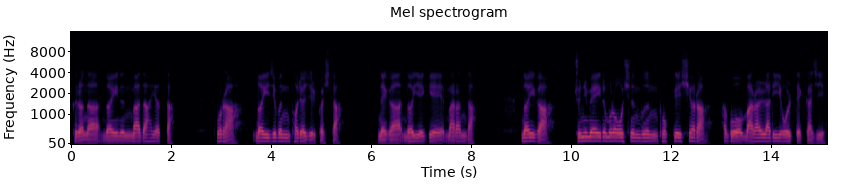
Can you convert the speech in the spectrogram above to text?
그러나 너희는 마다하였다. 보라, 너희 집은 버려질 것이다. 내가 너희에게 말한다. 너희가 주님의 이름으로 오시는 분은 복되시어라 하고 말할 날이 올 때까지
